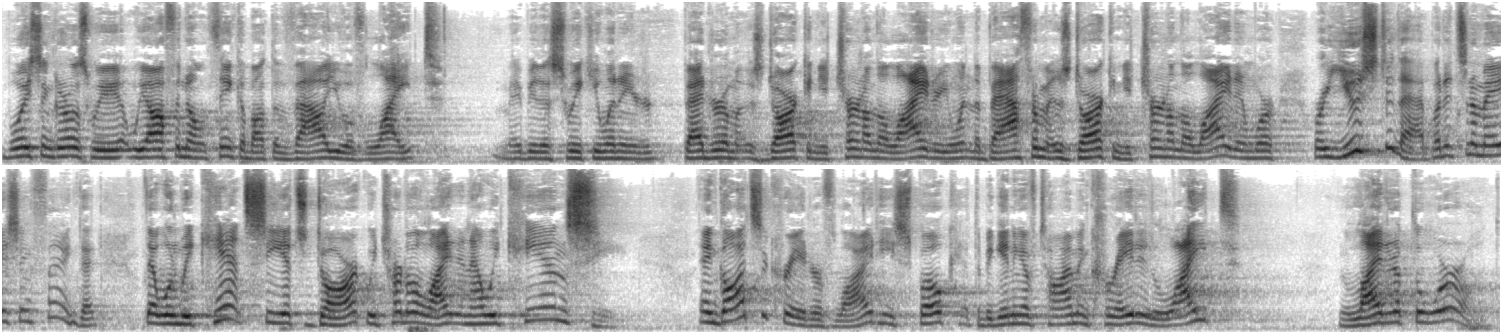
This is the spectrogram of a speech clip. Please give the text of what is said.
Boys and girls, we, we often don't think about the value of light. Maybe this week you went in your bedroom, it was dark, and you turned on the light, or you went in the bathroom, it was dark, and you turned on the light, and we're, we're used to that. But it's an amazing thing that, that when we can't see, it's dark, we turn on the light, and now we can see. And God's the creator of light. He spoke at the beginning of time and created light, and lighted up the world.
